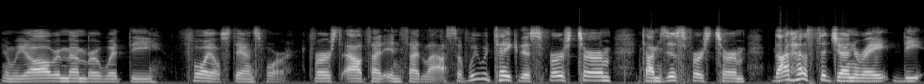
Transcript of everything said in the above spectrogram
And we all remember what the FOIL stands for. First, outside, inside, last. So if we would take this first term times this first term, that has to generate the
